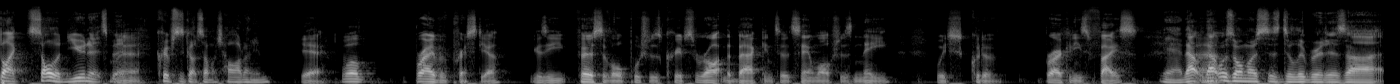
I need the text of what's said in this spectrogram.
like solid units, but Yeah. Cripps has got so much heart on him. Yeah. Well, brave of Prestia because he first of all pushes Cripps right in the back into Sam Walsh's knee, which could have broken his face. Yeah, that Um, that was almost as deliberate as uh,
